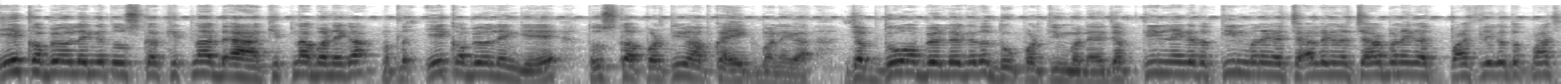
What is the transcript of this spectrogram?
एक अवयव लेंगे तो उसका कितना कितना बनेगा? मतलब एक अवयव लेंगे तो उसका प्रतिबिंब आपका एक बनेगा। जब दो अवयव लेंगे तो दो प्रतिबिंब बनेगा। जब तीन लेंगे तो तीन बनेगा, चार लेंगे तो चार बनेगा, पाँच लेंगे तो पाँच।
